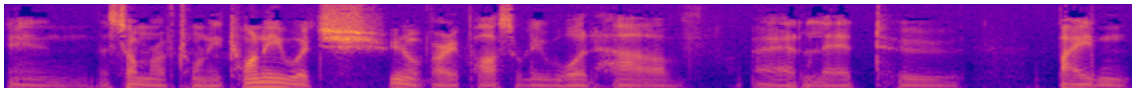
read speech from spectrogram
in the summer of 2020, which you know very possibly would have uh, led to Biden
